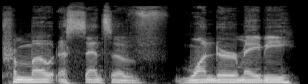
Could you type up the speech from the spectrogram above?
promote a sense of wonder, maybe,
